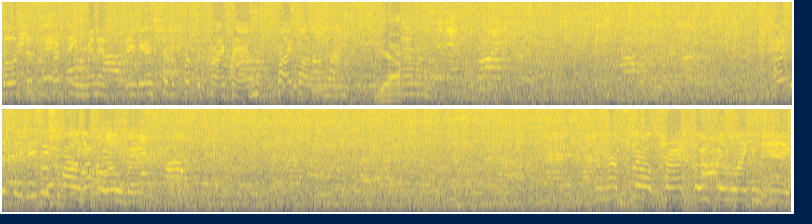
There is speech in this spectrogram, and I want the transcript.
Well, if this is 15 minutes, maybe I should have put the tripod tripod on the Yeah. camera. I can see these are swelling up a little bit. I have several cracks open like an egg.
